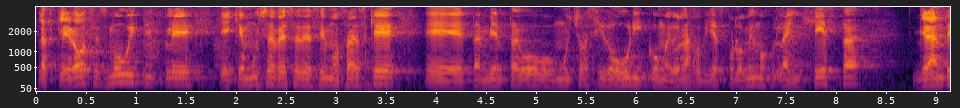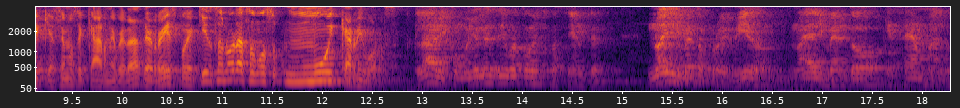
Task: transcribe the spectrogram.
la esclerosis múltiple, y que muchas veces decimos, ¿sabes qué? Eh, también traigo mucho ácido úrico, me duelen las rodillas por lo mismo, la ingesta grande que hacemos de carne, ¿verdad? De res, porque aquí en Sonora somos muy carnívoros. Claro, y como yo les digo a todos mis pacientes, no hay alimento prohibido, no hay alimento que sea malo,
